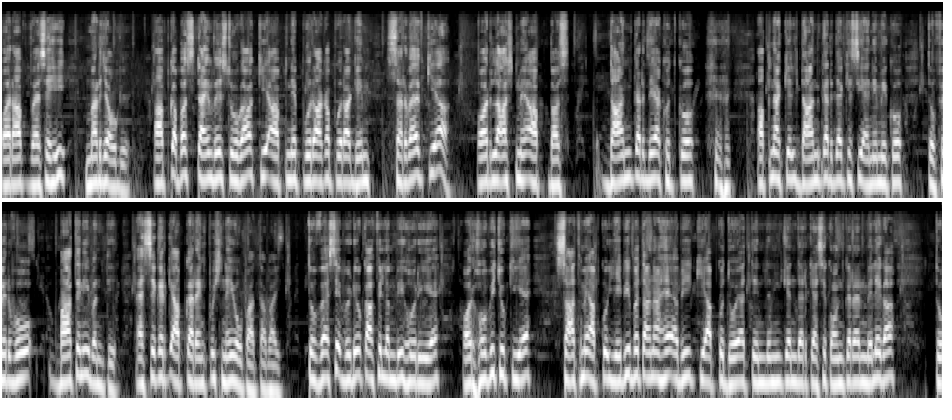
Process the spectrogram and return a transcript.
और आप वैसे ही मर जाओगे। आपका बस टाइम वेस्ट होगा कि आपने पूरा का पूरा गेम सर्वाइव किया और लास्ट में आप बस दान कर दिया खुद को। अपना किल दान कर दिया किसी एनिमी को तो फिर वो बात नहीं बनती। ऐसे करके आपका रैंक पुश नहीं हो पाता भाई। तो वैसे वीडियो काफ़ी लंबी हो रही है और हो भी चुकी है। साथ में आपको ये भी बताना है अभी कि आपको दो या तीन दिन के अंदर कैसे कौन करन मिलेगा तो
